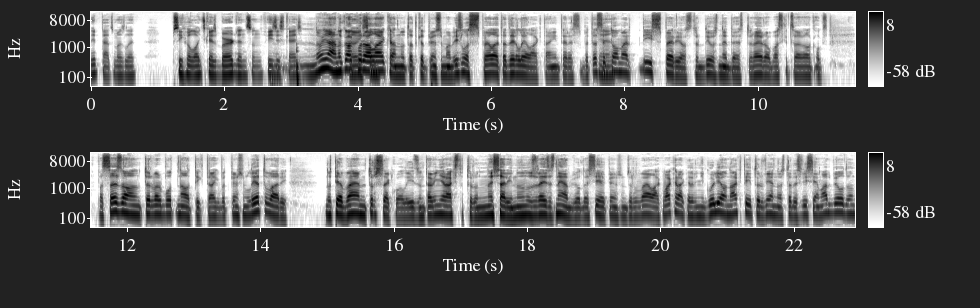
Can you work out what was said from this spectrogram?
ir tāds mazliet psiholoģiskais burdens un fiziskais. Nu, jā, nu kā no kurā visam. laikā, nu, tad, kad, piemēram, ar izlases spēlē, tad ir lielāka tā interese. Bet tas jā. ir tomēr īsts periods, tur divas nedēļas, tur Eirobaskets vai vēl kaut kas. Pa sezonu tur varbūt nav tik traki, bet, piemēram, Lietuvā arī nu, tie bērni tur seko līdzi, un viņi raksta tur. Un es arī nu, uzreiz es neatbildēju. Ienāku, piemēram, tur vēlāk, vakarā, kad viņi guļ jau naktī, tur vienos, tad es visiem atbildu.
